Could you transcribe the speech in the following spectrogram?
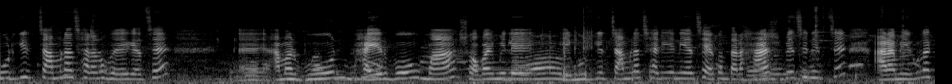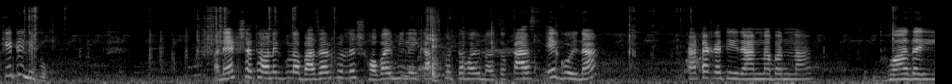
মুরগির চামড়া ছাড়ানো হয়ে গেছে। আমার বোন, ভাইয়ের বউ, মা, সবাই মিলে এই মুরগির চামড়া ছাড়িয়ে নিয়েছে। এখন তারা হাঁস বেছে নিচ্ছে আর আমি এগুলা কেটে নিব। মানে একসাথে অনেকগুলো বাজার করলে সবাই মিলে কাজ করতে হয়, নয়তো কাজ এগোয় না। কাটাকাটি রান্না বান্না ধোয়া দায়ী।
